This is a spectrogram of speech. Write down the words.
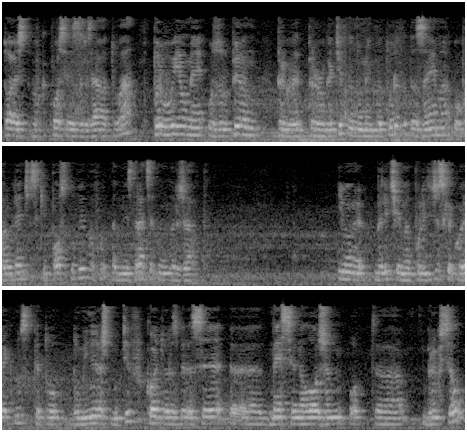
Тоест, в какво се изразява това? Първо имаме узурпиран прерогатив на номенклатурата да заема управленчески постове в администрацията на държавата. Имаме наличие на политическа коректност като доминиращ мотив, който разбира се е, днес е наложен от е, Брюксел.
